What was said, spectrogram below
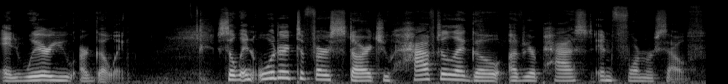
and where you are going. So, in order to first start, you have to let go of your past and former self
